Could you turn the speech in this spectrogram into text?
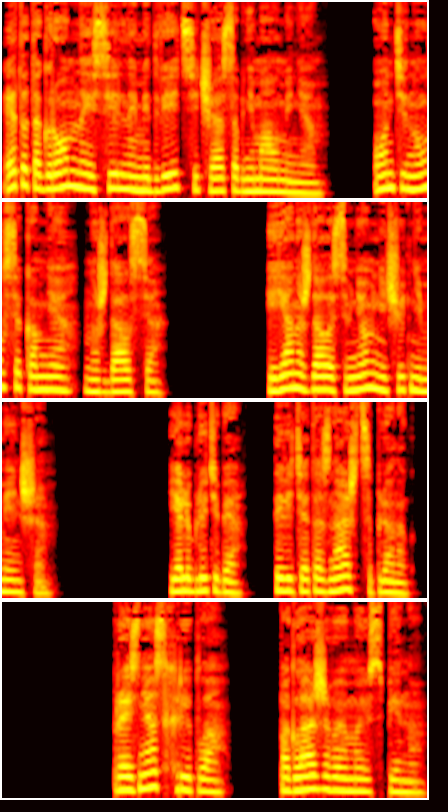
Этот огромный и сильный медведь сейчас обнимал меня. Он тянулся ко мне, нуждался. И я нуждалась в нем ничуть не меньше. «Я люблю тебя. Ты ведь это знаешь, цыпленок?» Произнес хрипло, поглаживая мою спину.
